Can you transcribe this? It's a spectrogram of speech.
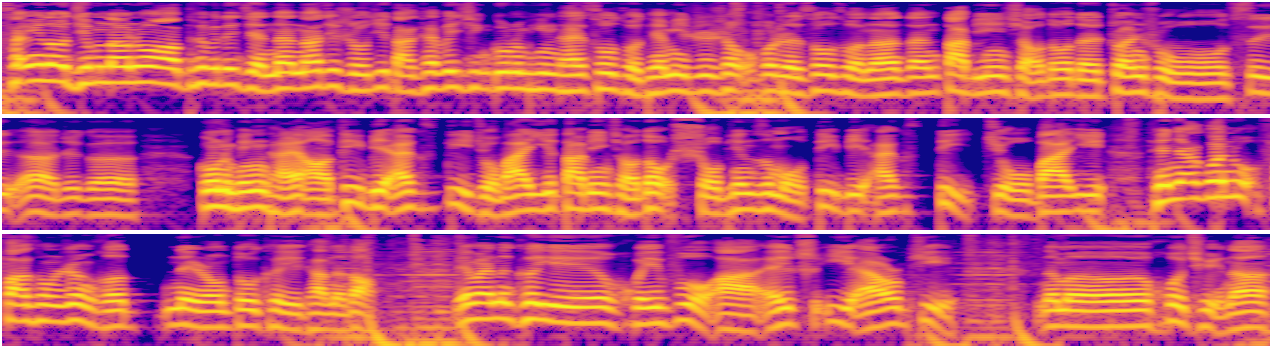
参与到节目当中啊，特别的简单，拿起手机打开微信公众平台，搜索“甜蜜之声”，或者搜索呢咱大斌小豆的专属私呃这个公众平台啊，dbxd 九八一大斌小豆首拼字母 dbxd 九八一，添加关注，发送任何内容都可以看得到。另外呢，可以回复啊 help，那么获取呢。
